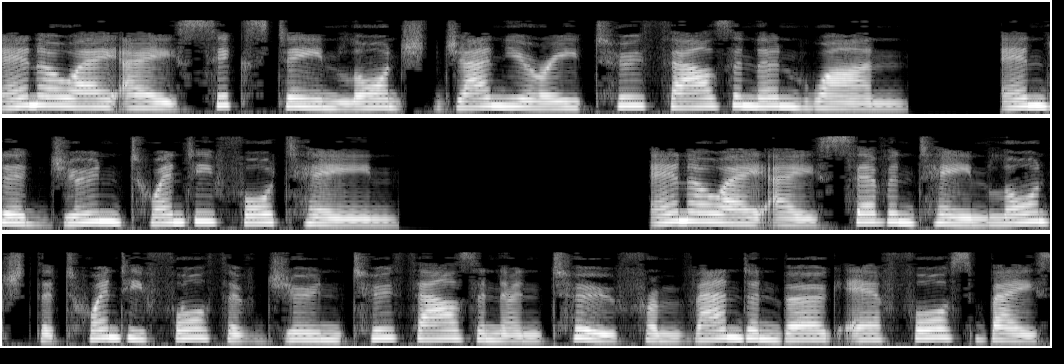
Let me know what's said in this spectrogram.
NOAA-16 launched January 2001 ended June 2014. NOAA 17 launched 24 June 2002 from Vandenberg Air Force Base,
